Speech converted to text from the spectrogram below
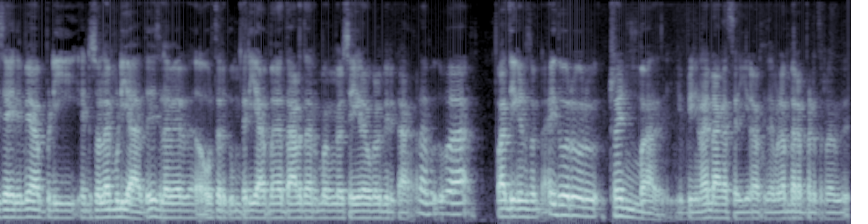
டிசைனுமே அப்படி என்று சொல்ல முடியாது. சில பேர் ஒருத்தருக்கும் தெரியாமல் தான தர்மங்கள் செய்கிறவங்களும் இருக்காங்க. ஆனால் பொதுவாக பார்த்தீங்கன்னு சொன்னால் இது ஒரு ஒரு ட்ரெண்ட் மாதிரி. இப்படிங்களாம் நாங்கள் செய்கிறோம் இதை விளம்பரப்படுத்துறது.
